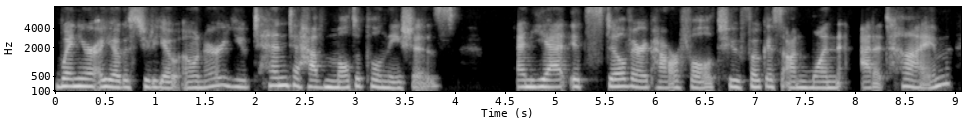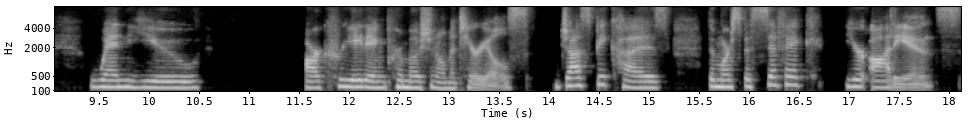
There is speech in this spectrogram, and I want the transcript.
When you're a yoga studio owner, you tend to have multiple niches. And yet it's still very powerful to focus on one at a time when you are creating promotional materials, just because the more specific your audience,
